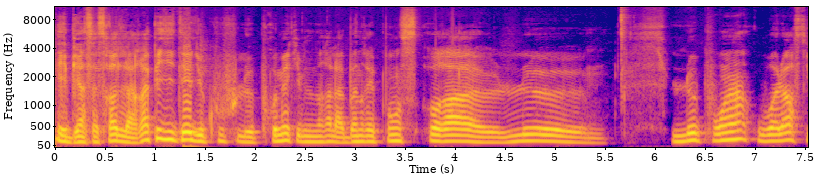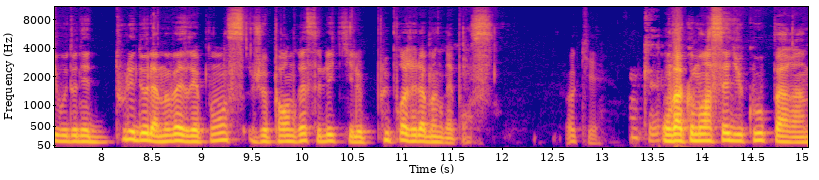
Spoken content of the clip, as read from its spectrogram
Eh bien, ça sera de la rapidité du coup. Le premier qui me donnera la bonne réponse aura le, le point. Ou alors, si vous donnez tous les deux la mauvaise réponse, je prendrai celui qui est le plus proche de la bonne réponse. Ok. On va commencer du coup par un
